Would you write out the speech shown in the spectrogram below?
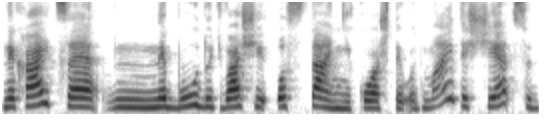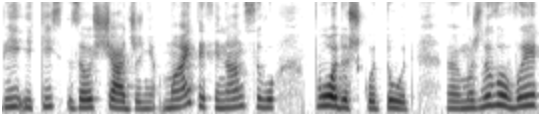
нехай це не будуть ваші останні кошти. От маєте ще собі якісь заощадження, майте фінансову подушку тут. Е, Можливо, ви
